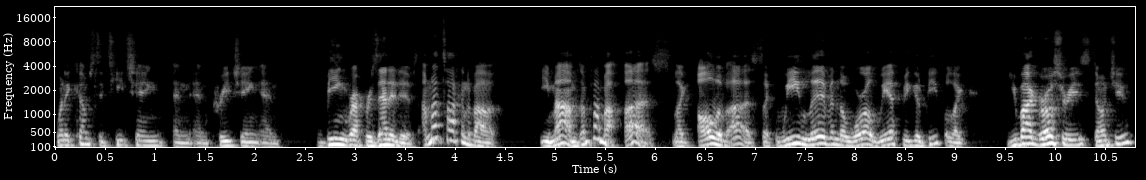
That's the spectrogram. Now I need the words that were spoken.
when it comes to teaching and, and preaching and being representatives, I'm not talking about imams. I'm talking about us, like all of us. Like we live in the world. We have to be good people. Like you buy groceries, don't you?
